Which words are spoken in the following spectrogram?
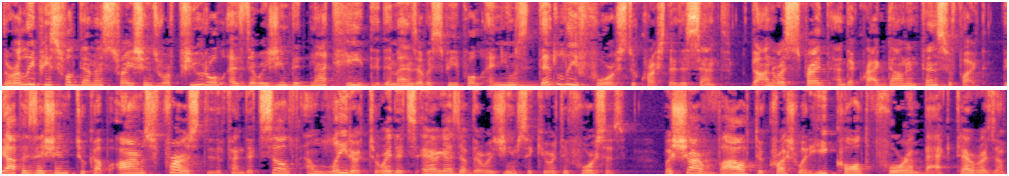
The early peaceful demonstrations were futile as the regime did not heed the demands of its people and used deadly force to crush the dissent. The unrest spread and the crackdown intensified. The opposition took up arms first to defend itself and later to rid its areas of the regime's security forces. Bashar vowed to crush what he called foreign-backed terrorism,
